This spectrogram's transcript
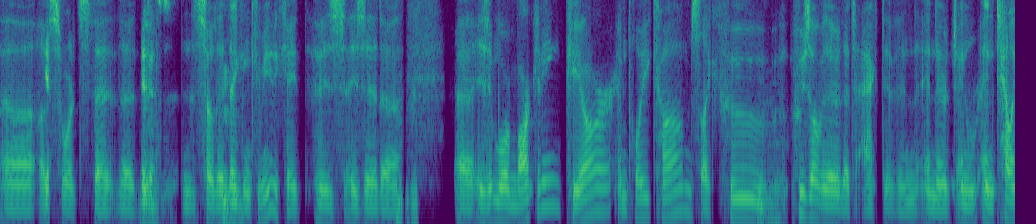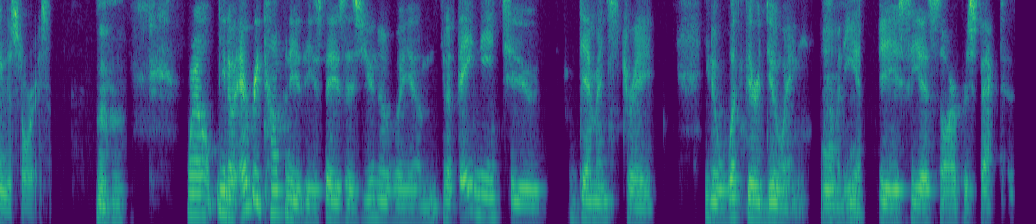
uh, of sorts that that so that mm-hmm. they can communicate is is it uh, mm-hmm. Uh, is it more marketing pr employee comms like who mm-hmm. who's over there that's active in in their and, and telling the stories mm-hmm. well you know every company these days as you know william you know they need to demonstrate you know what they're doing from mm-hmm. an ESG CSR perspective.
